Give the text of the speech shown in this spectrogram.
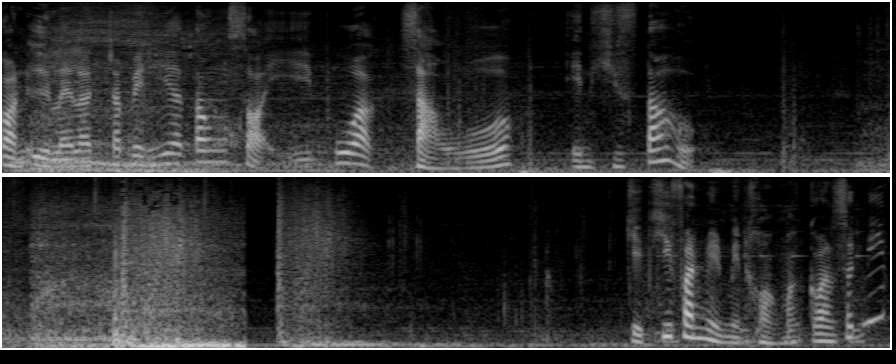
ก่อนอื่นเลยเราจะเป็นที่จะต้องสอยพวกเสาเอ็นคริสตัลเก็บขี้ฟันเหม็นๆของมังกรสักนิด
